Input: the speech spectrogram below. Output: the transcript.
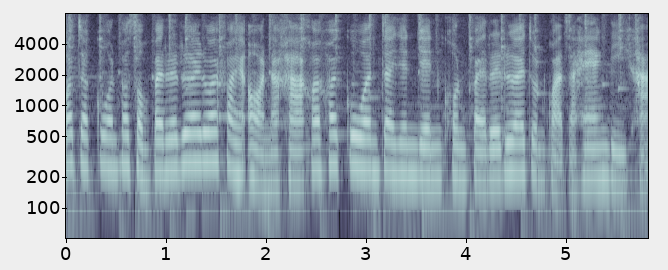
ก็จะกวนผสมไปเรื่อยๆ ด้วยไฟอ่อนนะคะ ค่อยๆ กวนใจเย็นๆ คนไปเรื่อยๆ จนกว่าจะแห้งดีค่ะ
